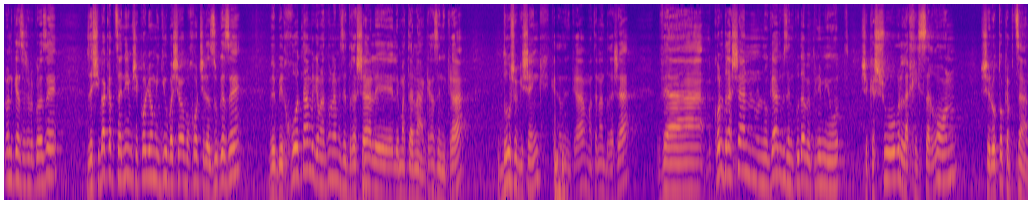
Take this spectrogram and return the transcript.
לא ניכנס עכשיו לכל הזה. זה שבעה קבצנים שכל יום הגיעו בשבע ברכות של הזוג הזה, ובירכו אותם וגם נתנו להם איזה דרשה למתנה, ככה זה נקרא. דרושו גישנק, ככה זה נקרא, מתנת דרשה. וכל דרשה נוגעת בזה נקודה בפנימיות שקשור לחיסרון של אותו קבצן,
